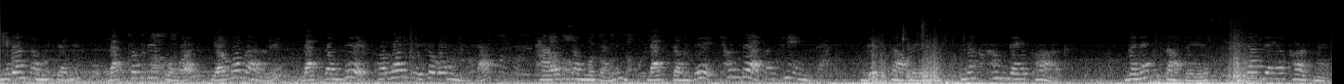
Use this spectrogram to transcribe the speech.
2번 정류장은 낙성대 공원 영어마을 낙성대 공원도서관입니다. 다음 정류장은 낙성대 현대아파트입니다. This stop is 낙성대 Park. The next stop is Hyundai Apartment.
